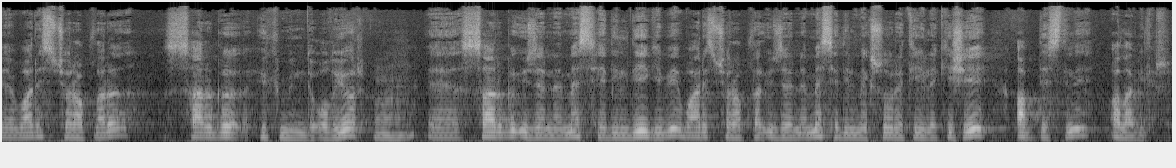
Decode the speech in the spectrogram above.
e, varis çorapları sargı hükmünde oluyor. E, sargı üzerine meshedildiği gibi varis çoraplar üzerine meshedilmek suretiyle kişi abdestini alabilir.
